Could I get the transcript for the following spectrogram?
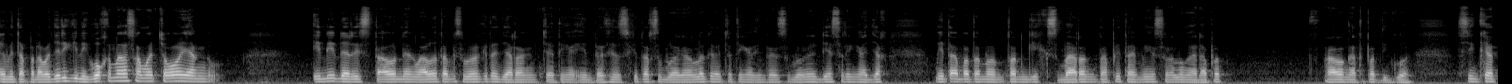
dan minta pendapat. Jadi gini gue kenal sama cowok yang ini dari setahun yang lalu tapi sebelumnya kita jarang chattingan intens sekitar sebulan yang lalu kita chattingan intens sebelumnya dia sering ngajak minta apa nonton gigs bareng tapi timingnya selalu nggak dapet. Selalu nggak tepat di gue singkat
